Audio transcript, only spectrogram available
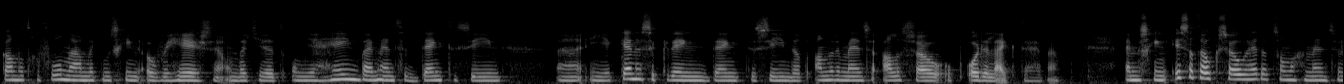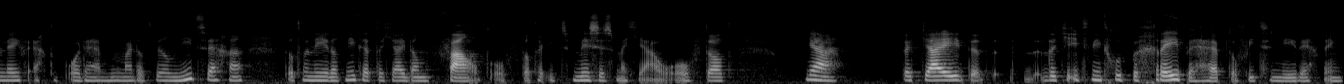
kan dat gevoel namelijk misschien overheersen, omdat je het om je heen bij mensen denkt te zien, uh, in je kennissenkring denkt te zien dat andere mensen alles zo op orde lijken te hebben. En misschien is dat ook zo, hè, dat sommige mensen hun leven echt op orde hebben, maar dat wil niet zeggen dat wanneer je dat niet hebt, dat jij dan faalt of dat er iets mis is met jou of dat, ja, dat jij, dat, dat je iets niet goed begrepen hebt of iets in die richting.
